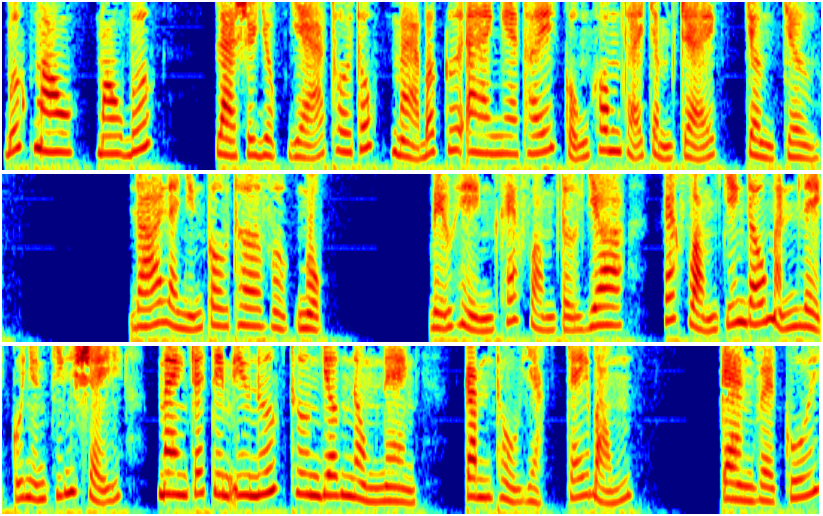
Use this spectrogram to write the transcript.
bước mau, mau bước, là sự dục giả thôi thúc mà bất cứ ai nghe thấy cũng không thể chậm trễ, chần chừ. Đó là những câu thơ vượt ngục, biểu hiện khát vọng tự do, khát vọng chiến đấu mãnh liệt của những chiến sĩ mang trái tim yêu nước thương dân nồng nàn, căm thù giặc cháy bỏng. Càng về cuối,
